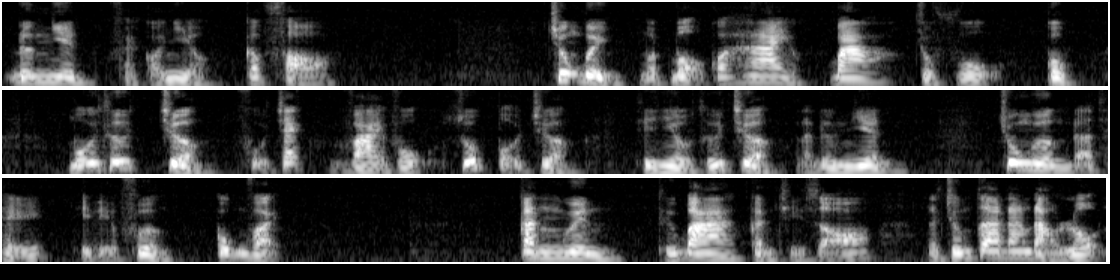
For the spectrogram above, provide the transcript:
đương nhiên phải có nhiều cấp phó. Trung bình một bộ có 2 hoặc 3 chục vụ, cục, mỗi thứ trưởng phụ trách vài vụ giúp bộ trưởng, thì nhiều thứ trưởng là đương nhiên. Trung ương đã thế thì địa phương cũng vậy. Căn nguyên thứ ba cần chỉ rõ là chúng ta đang đảo lộn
